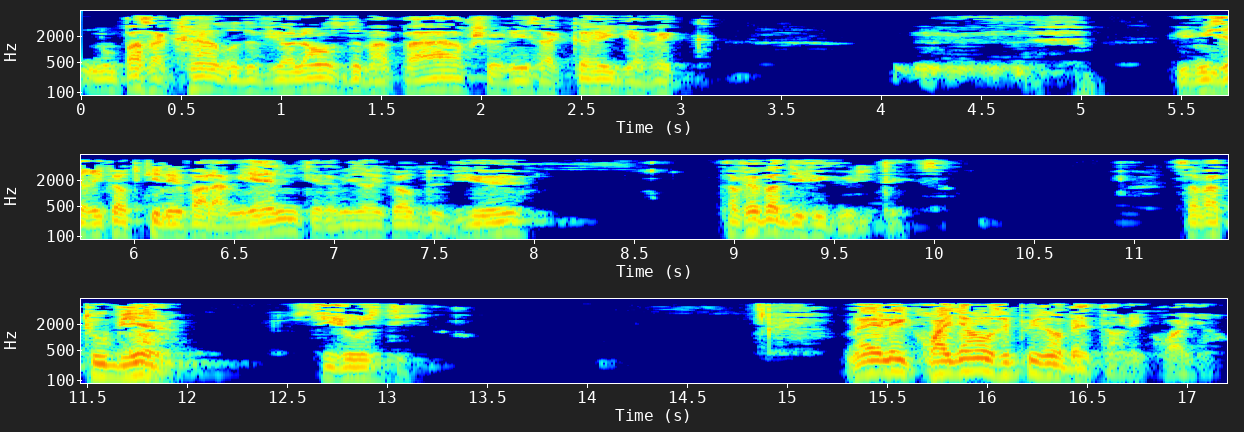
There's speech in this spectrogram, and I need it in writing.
n'ont pas à craindre de violence de ma part, je les accueille avec euh, une miséricorde qui n'est pas la mienne, qui est la miséricorde de Dieu. Ça ne fait pas de difficulté, ça. Ça va tout bien, si j'ose dire. Mais les croyants, c'est plus embêtant, les croyants.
